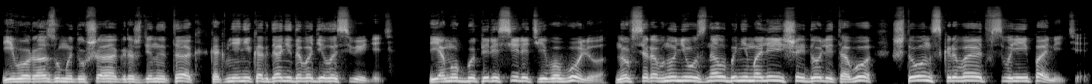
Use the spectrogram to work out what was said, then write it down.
Его разум и душа ограждены так, как мне никогда не доводилось видеть. Я мог бы пересилить его волю, но все равно не узнал бы ни малейшей доли того, что он скрывает в своей памяти.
